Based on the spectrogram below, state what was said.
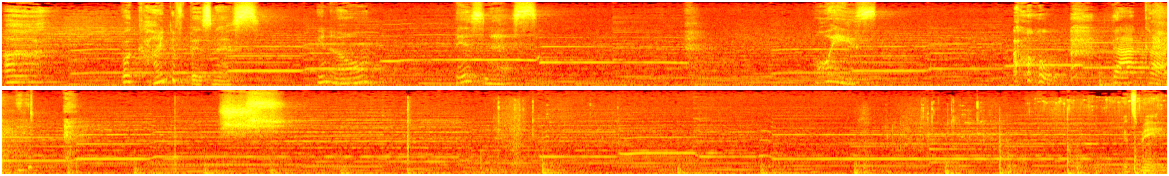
Uh, what kind of business? You know, business. Oh, that kind. Shh. It's me.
